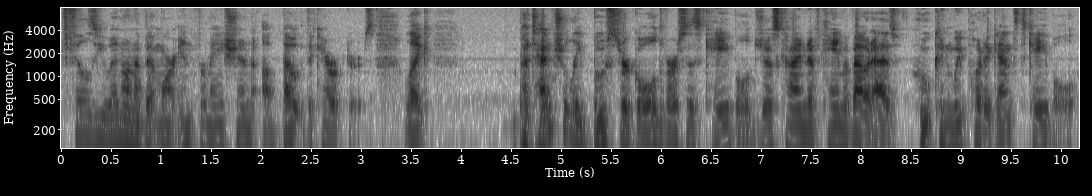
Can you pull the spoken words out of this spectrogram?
fills you in on a bit more information about the characters. Like potentially Booster Gold versus Cable just kind of came about as who can we put against Cable,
